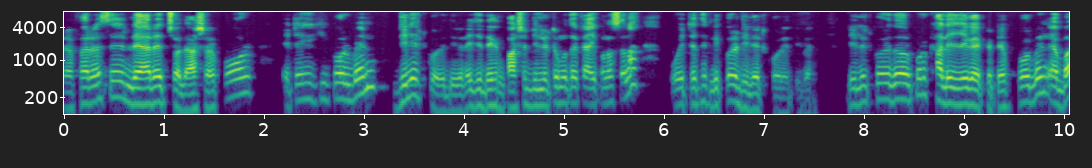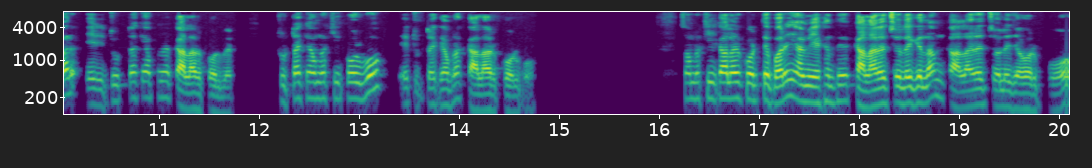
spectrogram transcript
রেফারেন্সের লেয়ারে চলে আসার পর এটাকে কি করবেন? ডিলিট করে দিবেন। এই যে দেখেন, পাশে ডিলিটের মতো একটা আইকন আছে না? ওইটাতে ক্লিক করে ডিলিট করে দিবেন। ডিলিট করে দেওয়ার পর খালি জায়গায় একটা ট্যাপ করবেন। এবার এই টুকটাকে আপনারা কালার করবেন। টুকটাকে আমরা কি করব? এই টুকটাকে আমরা কালার করব। তো আমরা কি কালার করতে পারি? আমি এখান থেকে কালারে চলে গেলাম। কালারে চলে যাওয়ার পর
